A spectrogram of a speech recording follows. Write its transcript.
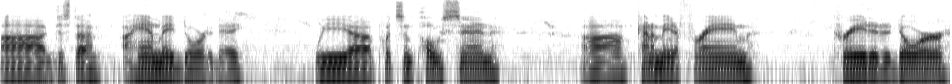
uh, just a, a, handmade door today. We uh, put some posts in, uh, kind of made a frame, created a door,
